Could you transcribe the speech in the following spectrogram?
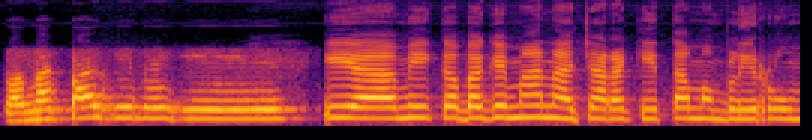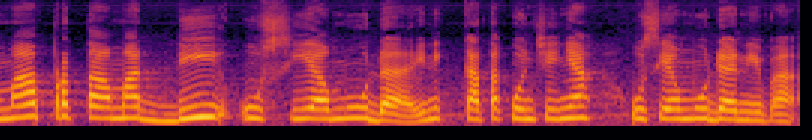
Selamat pagi Maggie. Iya Mika, bagaimana cara kita membeli rumah pertama di usia muda? Ini kata kuncinya usia muda nih Pak.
